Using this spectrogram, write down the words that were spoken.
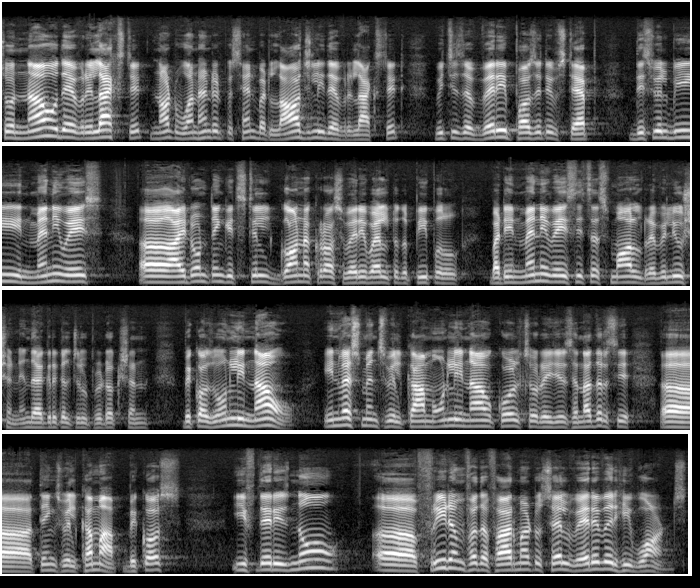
So now they've relaxed it, not one hundred percent, but largely they've relaxed it, which is a very positive step. This will be in many ways, uh, I don't think it's still gone across very well to the people, but in many ways it's a small revolution in the agricultural production because only now investments will come, only now cold storages and other uh, things will come up because if there is no uh, freedom for the farmer to sell wherever he wants,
